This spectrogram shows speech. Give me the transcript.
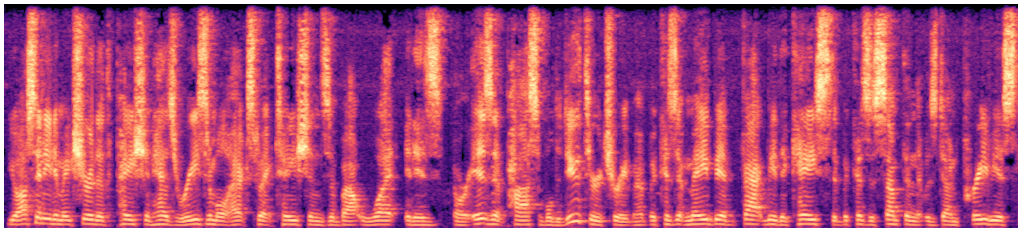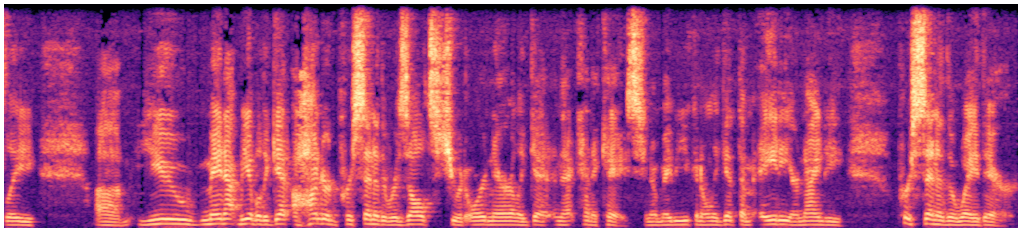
you also need to make sure that the patient has reasonable expectations about what it is or isn't possible to do through treatment, because it may be, in fact, be the case that because of something that was done previously, um, you may not be able to get 100% of the results that you would ordinarily get in that kind of case. You know, maybe you can only get them 80 or 90% of the way there.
